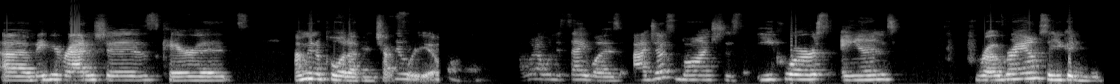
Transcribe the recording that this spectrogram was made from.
Uh, maybe radishes, carrots. I'm going to pull it up and check for you. What I wanted to say was I just launched this e-course and program so you can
